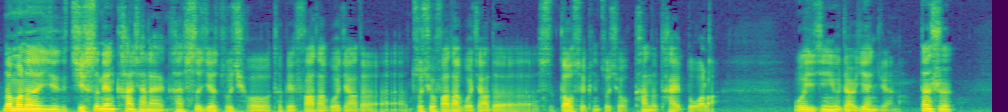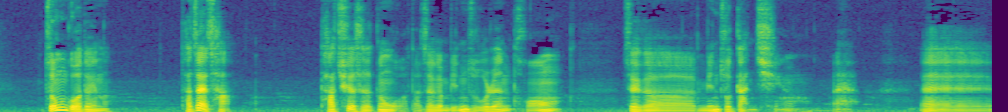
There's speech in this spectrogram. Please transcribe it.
那么呢，一个几十年看下来，看世界足球，特别发达国家的足球，发达国家的高水平足球看的太多了，我已经有点厌倦了。但是中国队呢，他再差，他确实跟我的这个民族认同、这个民族感情，哎，呃，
